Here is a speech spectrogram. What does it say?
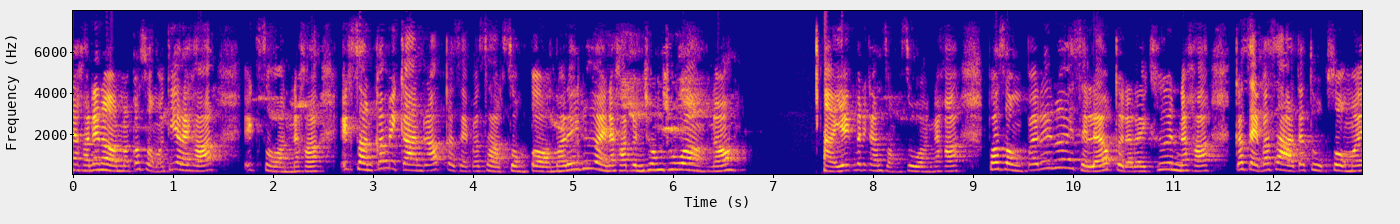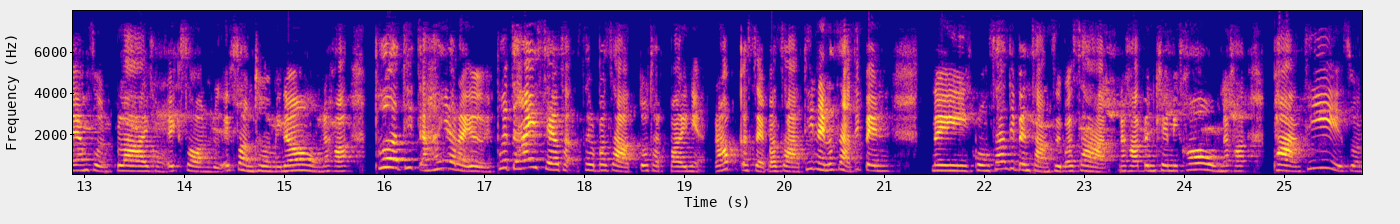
นะคะ แน่นอนมันก็ส่งมาที่อะไรคะเอ็กซอนนะคะเอ็กซอนก็มีการรับกระแสประสาทส่งต่อมาเรื่อยๆนะคะ เป็นช่วงๆเนาะ แยกเป็นการสองส่วนนะคะ พอส่งไปเรื่อยๆ เสร็จแล้วเกิดอะไรขึ้นนะคะ กระแสประสาทจะถูกส่งมายังส่วนปลายของเอ็กซอนหรือเอ็กซอนเทอร์มินอลนะคะ เพื่อที่จะให้อะไรเอ่ย เพื่อจะให้เซลล์เซลล์ประสาทตัวถัดไปเนี่ยรับกระแสประสาทที่ในลักษณะที่เป็นในโครงสร้างที่เป็นสารสื่อประสาทนะคะ เป็นเคมีคอลนะคะ ผ่านที่ส่วน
